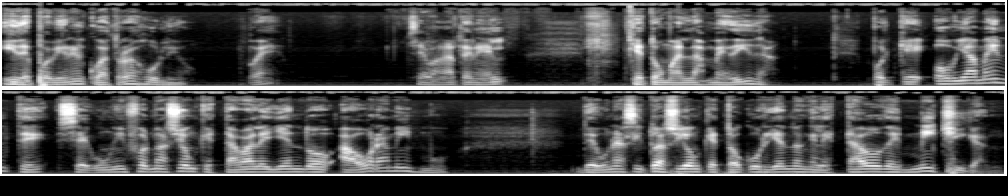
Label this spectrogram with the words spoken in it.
y después viene el 4 de julio. Pues se van a tener que tomar las medidas. Porque obviamente, según información que estaba leyendo ahora mismo, de una situación que está ocurriendo en el estado de Michigan,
